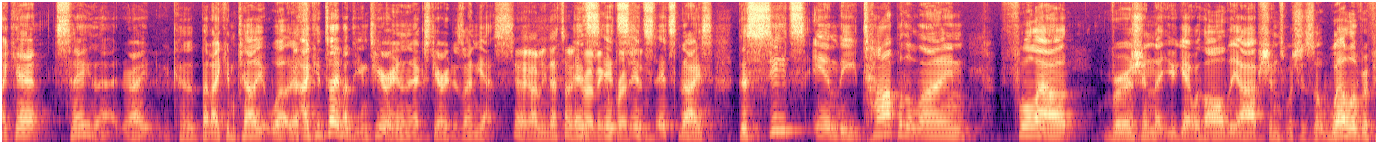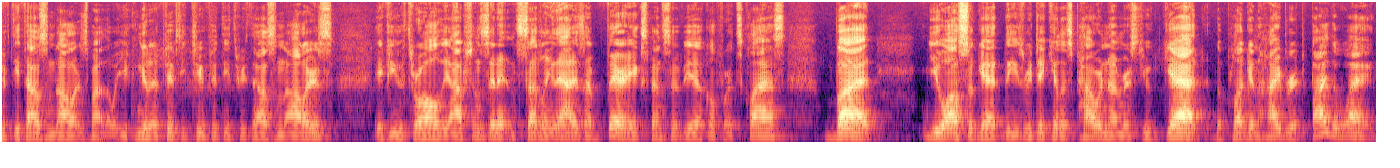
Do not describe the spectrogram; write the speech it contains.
I can't say that, right? Because, but I can tell you. Well, I can tell you about the interior and the exterior design. Yes. Yeah, I mean that's not a driving it's, impression. it's, it's nice. The seats in the top of the line, full out version that you get with all the options, which is well over fifty thousand dollars, by the way. You can get a fifty-two, fifty-three thousand dollars if you throw all the options in it, and suddenly that is a very expensive vehicle for its class. But you also get these ridiculous power numbers. You get the plug-in hybrid. By the way,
